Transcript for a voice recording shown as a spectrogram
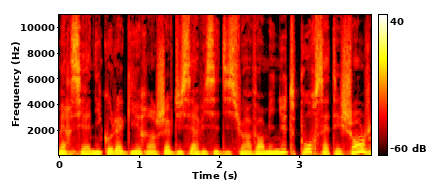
à Nicolas Guérin, chef du service édition à 20 minutes, pour cet échange.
